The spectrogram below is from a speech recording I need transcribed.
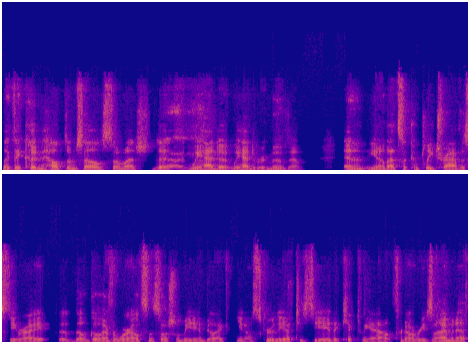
Like they couldn't help themselves so much that Yeah, we had to we had to remove them. And you know that's a complete travesty, right? They'll go everywhere else in social media and be like, you know, screw the FTCA. They kicked me out for no reason. I'm an F.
